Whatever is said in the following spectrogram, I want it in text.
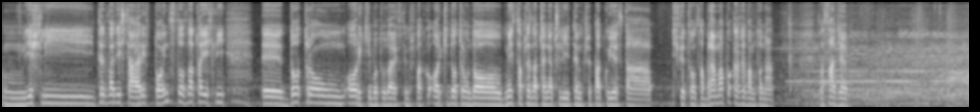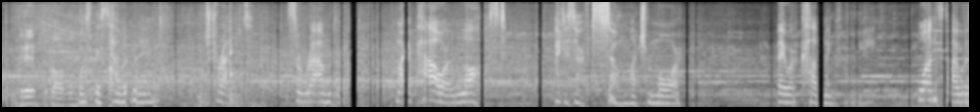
Mm, Jeśli te 20 Rift Points, to oznacza jeśli y, dotrą orki, bo tutaj w tym przypadku orki dotrą do miejsca przeznaczenia, czyli w tym przypadku jest ta świecąca brama. Pokażę wam to na zasadzie. Was this how it would end? Trapped, surrounded, my power lost. I deserved so much more. They were coming for me. Once I was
